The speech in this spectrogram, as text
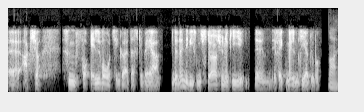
af aktier, sådan for alvor tænker, at der skal være nødvendigvis en større synergi-effekt mellem de her klubber. Nej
